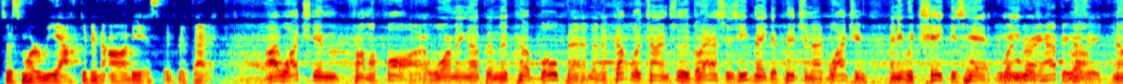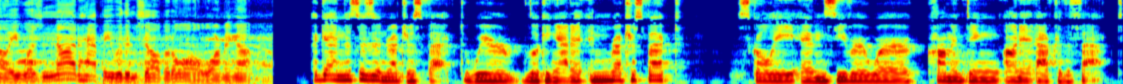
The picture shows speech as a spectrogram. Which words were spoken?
so it's more reactive and obvious than pathetic. I watched him from afar, warming up in the Cub bullpen, and a couple of times through the glasses, he'd make a pitch, and I'd watch him, and he would shake his head. He wasn't very happy, no, was he? No, he was not happy with himself at all, warming up. Again, this is in retrospect. We're looking at it in retrospect. Scully and Seaver were commenting on it after the fact.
